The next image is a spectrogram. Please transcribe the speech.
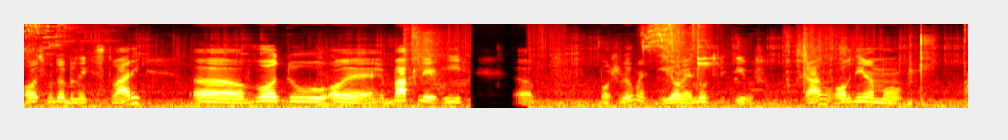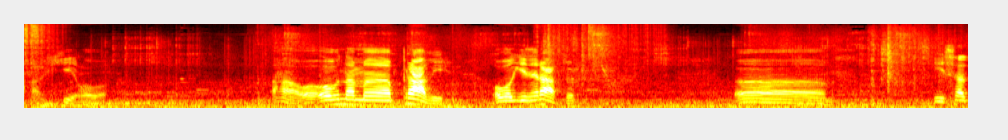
Ovdje smo dobili neke stvari. Uh, vodu, ove baklje i... Uh, Bože i ove nutritiv hranu. Ovdje imamo... Aha, heal ovo. Aha, ovo nam uh, pravi. Ovo je generator. Uh, I sad...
